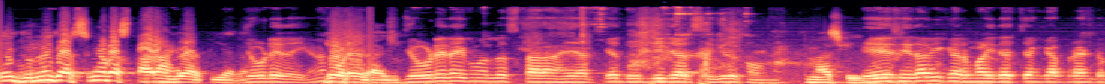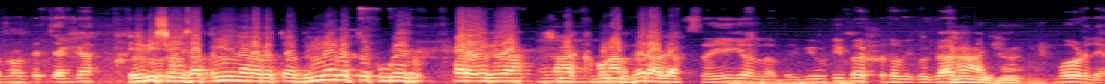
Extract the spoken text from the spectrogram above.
ਇਹ ਦੋਨੇ ਜਰਸੀਆਂ ਦਾ 17000 ਰੁਪਏ ਦਾ। ਜੋੜੇ ਦਾ ਹੀ ਹਨਾ? ਜੋੜੇ ਦਾ ਜੀ। ਜੋੜੇ ਦਾ ਹੀ ਮੁੱਲ 17000 ਰੁਪਇਆ ਦੂਜੀ ਜਰਸੀ ਵੀ ਦਿਖਾਉਂਦੇ ਮਾਸੀ ਫੇਸ ਇਹਦਾ ਵੀ ਕਰਮ ਵਾਲੀ ਦਾ ਚੰਗਾ ਪ੍ਰਿੰਟ ਪ੍ਰਿੰਟ ਚੰਗਾ। ਇਹ ਵੀ 6-7 ਮਹੀਨਿਆਂ ਦਾ ਬੱਚਾ ਦੋਨੇ ਬੱਚੇ ਪੂਰੇ ਪਲੇ ਹੋਏ ਆ ਸਨੱਖ ਪੁਣਾ ਫੇਰ ਆ ਗਿਆ। ਸਹੀ ਗੱਲ ਆ ਬਈ ਬਿਊਟੀ ਪੱਖ ਤੋਂ ਵੀ ਕੋਈ ਘਾਟ ਹਾਂ ਜੀ ਹਾਂ। ਮੋੜ ਲਿਆ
